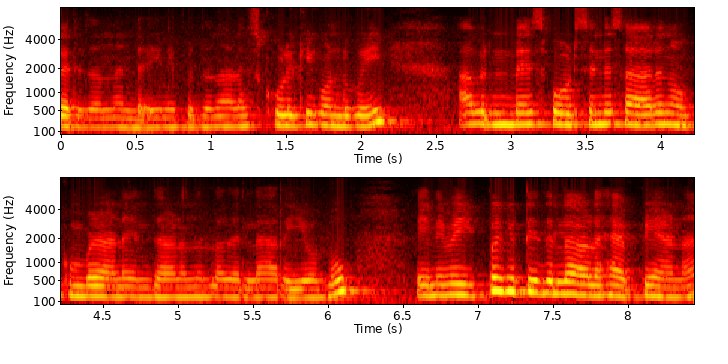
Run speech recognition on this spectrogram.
കരുതുന്നുണ്ട്. ഇനിയിപ്പോൾ ഇത് നാളെ സ്കൂളിലേക്ക് കൊണ്ടുപോയി അവരുടെ സ്പോർട്സിന്റെ സാറ് നോക്കുമ്പോഴാണ് എന്താണെന്നുള്ളതെല്ലാം അറിയുള്ളൂ. എനിവേ ഇപ്പോൾ കിട്ടിയതിൽ ആൾ ഹാപ്പിയാണ്.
